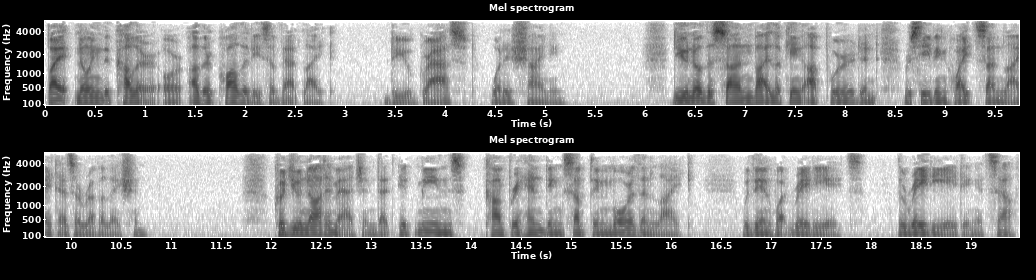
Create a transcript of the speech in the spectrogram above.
By knowing the color or other qualities of that light, do you grasp what is shining? Do you know the sun by looking upward and receiving white sunlight as a revelation? Could you not imagine that it means comprehending something more than light within what radiates, the radiating itself?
